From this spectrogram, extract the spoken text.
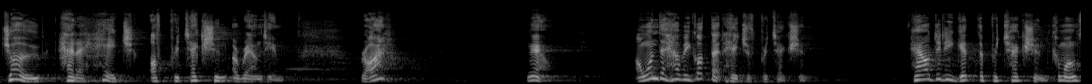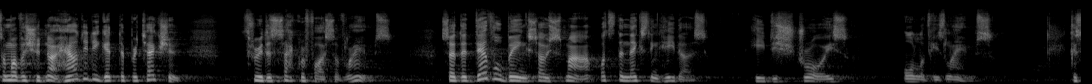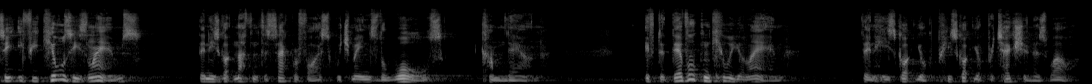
Job had a hedge of protection around him, right? Now, I wonder how he got that hedge of protection. How did he get the protection? Come on, some of us should know. How did he get the protection? Through the sacrifice of lambs. So, the devil being so smart, what's the next thing he does? He destroys all of his lambs. Because, see, if he kills his lambs, then he's got nothing to sacrifice, which means the walls come down. If the devil can kill your lamb, then he's got your, he's got your protection as well.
